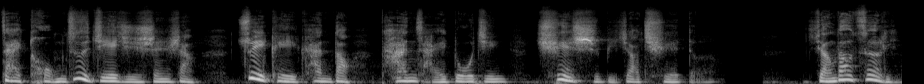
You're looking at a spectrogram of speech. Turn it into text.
在统治阶级身上最可以看到贪财多金，确实比较缺德。讲到这里，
